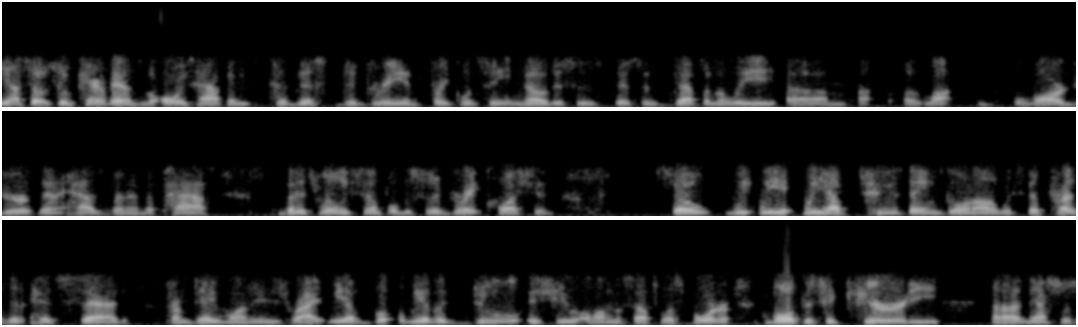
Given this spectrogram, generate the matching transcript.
Yeah, so so caravans have always happened to this degree and frequency. No, this is this is definitely um, a, a lot larger than it has been in the past. But it's really simple. This is a great question. So we, we, we have two things going on, which the president has said from day one, and he's right. We have we have a dual issue along the southwest border, both the security, uh, national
